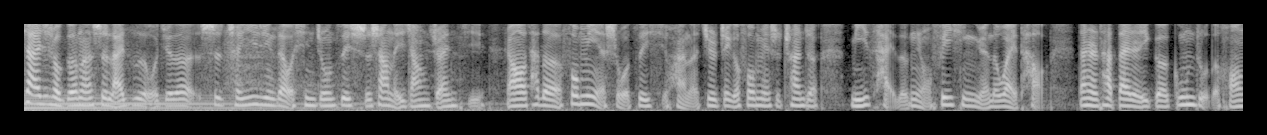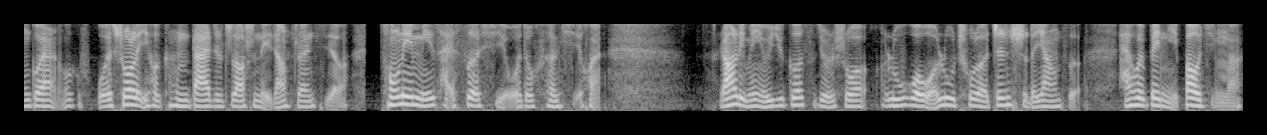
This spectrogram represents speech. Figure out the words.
接下来这首歌呢，是来自我觉得是陈奕迅在我心中最时尚的一张专辑，然后它的封面也是我最喜欢的，就是这个封面是穿着迷彩的那种飞行员的外套，但是他戴着一个公主的皇冠。我我说了以后，可能大家就知道是哪张专辑了。丛林迷彩色系我都很喜欢。然后里面有一句歌词就是说：“如果我露出了真实的样子，还会被你报警吗？”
